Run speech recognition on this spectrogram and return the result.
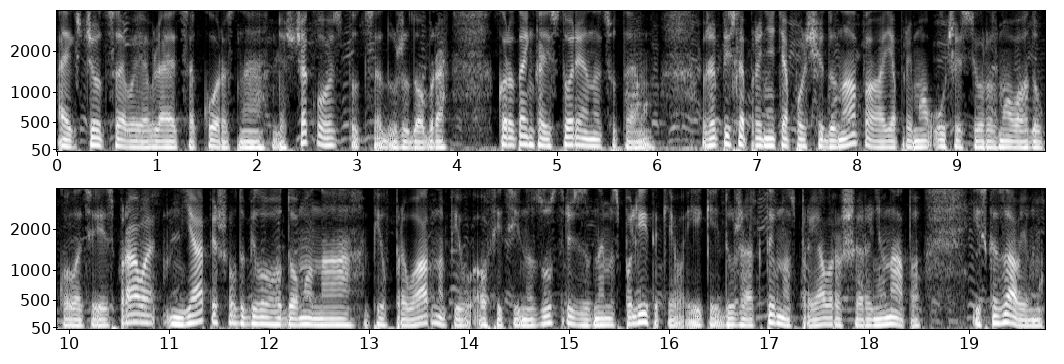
А якщо це виявляється корисне для ще когось, то це дуже добре. Коротенька історія на цю тему. Вже після прийняття Польщі до НАТО, а я приймав участь у розмовах довкола цієї справи. Я пішов до Білого Дому на півприватну, півофіційну зустріч з одним з політиків, який дуже активно сприяв розширенню НАТО, і сказав йому.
